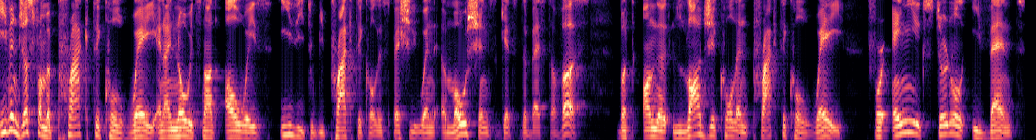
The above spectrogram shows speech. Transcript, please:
even just from a practical way, and I know it's not always easy to be practical, especially when emotions gets the best of us, but on a logical and practical way, for any external event,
